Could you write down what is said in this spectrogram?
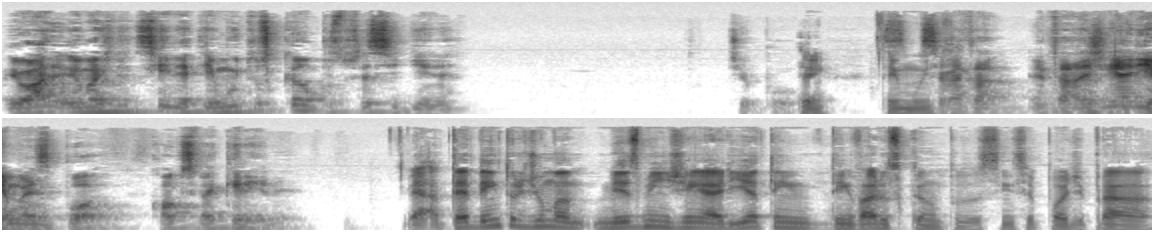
eu, eu imagino que sim, né? Tem muitos campos para você seguir, né? Tipo, tem, tem muito. Você vai entrar, entrar na engenharia, mas, pô, qual que você vai querer, né? É, até dentro de uma mesma engenharia tem, tem vários campos, assim. Você pode ir para,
